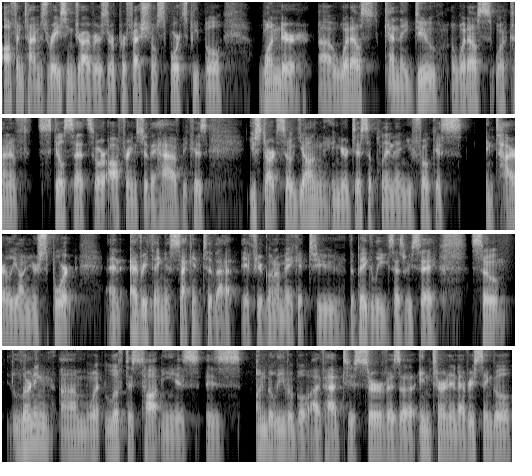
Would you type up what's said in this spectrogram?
oftentimes racing drivers or professional sports people wonder uh, what else can they do what else what kind of skill sets or offerings do they have because you start so young in your discipline and you focus entirely on your sport and everything is second to that if you're going to make it to the big leagues as we say. So learning um, what luft has taught me is is unbelievable. I've had to serve as an intern in every single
